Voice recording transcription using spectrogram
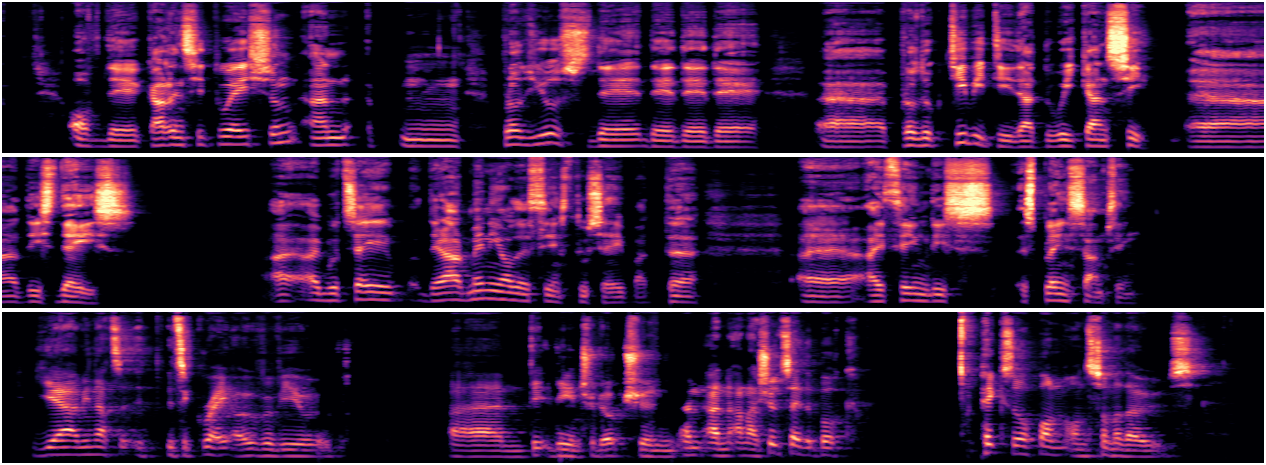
of the current situation and um, produce the, the, the, the uh, productivity that we can see uh, these days. I, I, would say there are many other things to say, but uh, uh, I think this explains something. Yeah, I mean that's a, it's a great overview of um, the, the introduction, and, and and I should say the book picks up on on some of those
